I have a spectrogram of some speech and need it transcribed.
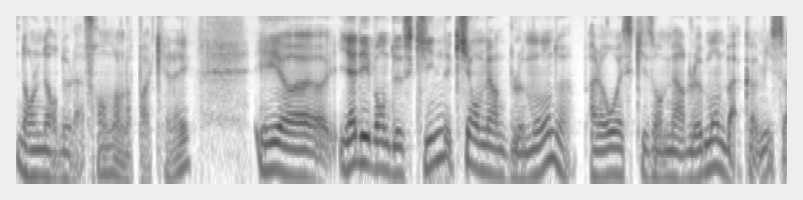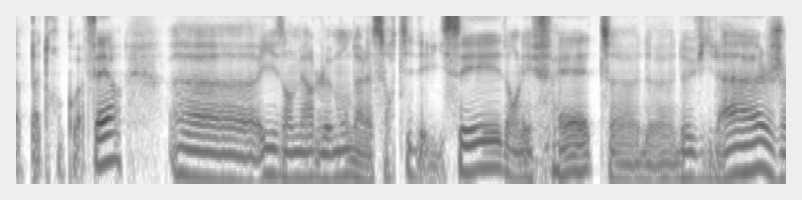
dans le nord de la France, dans le Pas-de-Calais. Et euh, il y a des bandes de skins qui emmerdent le monde. Alors où est-ce qu'ils emmerdent le monde? Bah, Comme ils savent pas trop quoi faire, euh, ils emmerdent le monde à la sortie des lycées, dans les fêtes euh, de, villages,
